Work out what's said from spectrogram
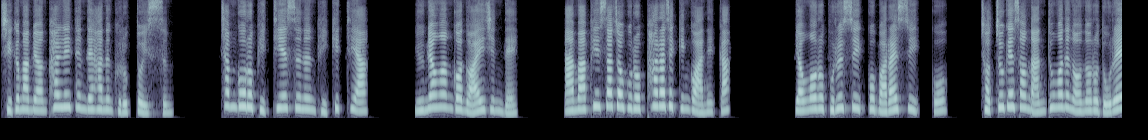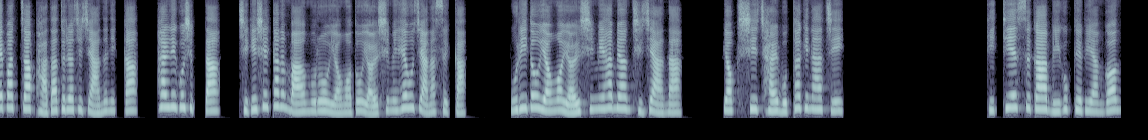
지금 하면 팔릴 텐데 하는 그룹도 있음. 참고로 BTS는 빅히트야. 유명한 건 YG인데. 아마 필사적으로 팔아제낀 거 아닐까? 영어로 부를 수 있고 말할 수 있고 저쪽에선 안 통하는 언어로 노래해봤자 받아들여지지 않으니까 팔리고 싶다, 지기 싫다는 마음으로 영어도 열심히 해오지 않았을까. 우리도 영어 열심히 하면 지지 않아. 역시 잘 못하긴 하지. BTS가 미국 데뷔한 건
